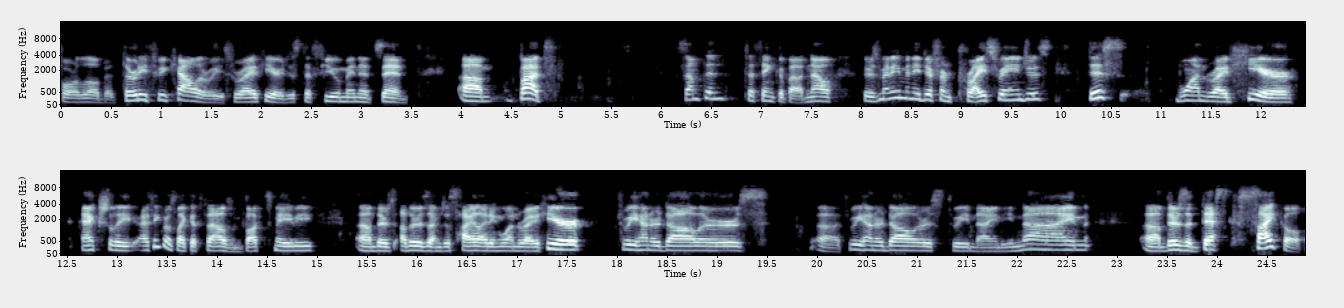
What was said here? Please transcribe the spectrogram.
for a little bit. 33 calories right here, just a few minutes in. Um, but something to think about. Now, there's many, many different price ranges. This one right here, actually, I think it was like a thousand bucks maybe. Um, there's others. I'm just highlighting one right here. Three hundred dollars, uh, three hundred dollars, three ninety nine. Um, there's a desk cycle.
